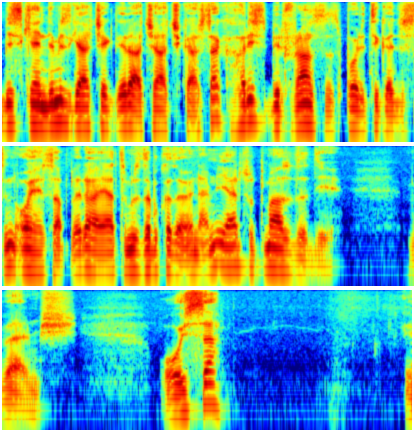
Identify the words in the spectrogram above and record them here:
Biz kendimiz gerçekleri açığa çıkarsak haris bir Fransız politikacısının o hesapları hayatımızda bu kadar önemli yer tutmazdı diye vermiş. Oysa e,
